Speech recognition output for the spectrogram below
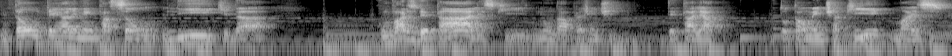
Então tem a alimentação líquida, com vários detalhes que não dá para a gente detalhar totalmente aqui, mas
